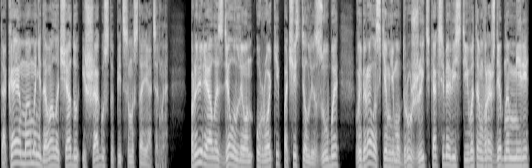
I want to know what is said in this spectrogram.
Такая мама не давала чаду и шагу ступить самостоятельно. Проверяла, сделал ли он уроки, почистил ли зубы, выбирала, с кем ему дружить, как себя вести в этом враждебном мире,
